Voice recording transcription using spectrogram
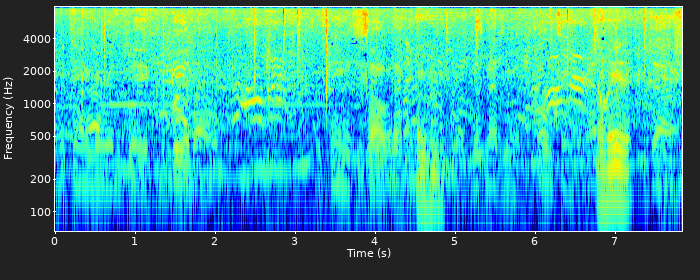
That team that ready to play the Bulldogs. The team is just mm-hmm. all over there. That's Matthew old team. Matthew, Oh, is it? Josh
